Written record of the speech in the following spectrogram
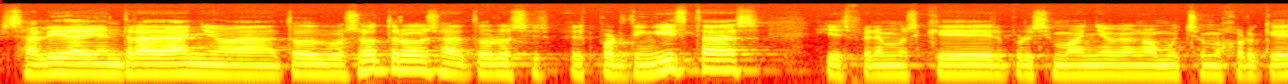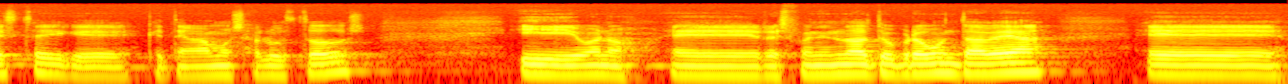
salida y entrada de año a todos vosotros, a todos los sportinguistas y esperemos que el próximo año venga mucho mejor que este y que, tengamos salud todos. Y bueno, eh, respondiendo a tu pregunta, Bea, eh,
